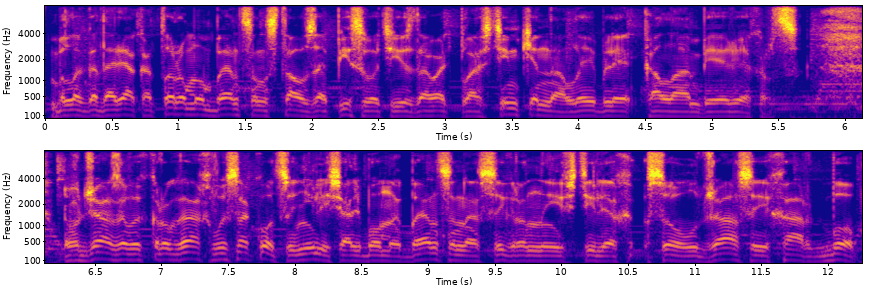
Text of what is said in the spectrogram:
благодаря которому Бенсон стал записывать и издавать пластинки на лейбле Columbia Records. В джазовых кругах высоко ценились альбомы Бенсона, сыгранные в стилях соул-джаз и хард-боб,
